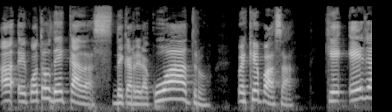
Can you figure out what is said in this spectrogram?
ah, eh, cuatro décadas de carrera. Cuatro. Pues, ¿qué pasa? Que ella,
